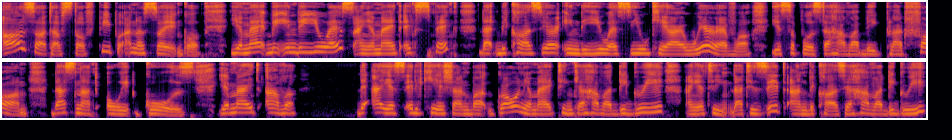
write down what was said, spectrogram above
all sort of stuff. People are not so it go. You might be in the US and you might expect that because you're in the US, UK, or wherever, you're supposed to have a big platform. That's not how it goes. You might have a the highest education background. You might think you have a degree and you think that is it. And because you have a degree,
